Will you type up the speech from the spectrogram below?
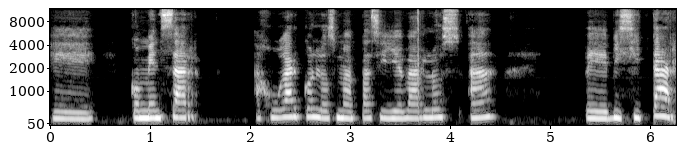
eh, comenzar a jugar con los mapas y llevarlos a eh, visitar,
